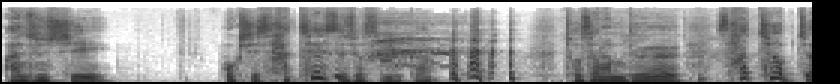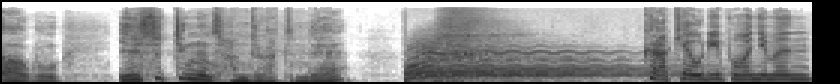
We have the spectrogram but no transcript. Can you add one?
안순 씨 혹시 사채 쓰셨습니까? 저 사람들 사채업자하고 일수 찍는 사람들 같은데. 그렇게 우리 부모님은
